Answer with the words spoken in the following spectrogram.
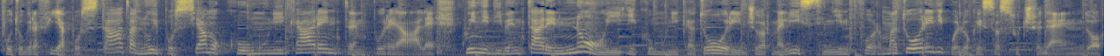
fotografia postata, noi possiamo comunicare in tempo reale, quindi diventare noi i comunicatori, i giornalisti, gli informatori di quello che sta succedendo.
